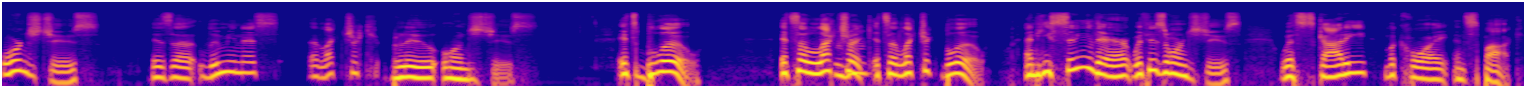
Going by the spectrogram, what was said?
orange juice is a luminous electric blue orange juice. It's blue. It's electric. Mm-hmm. It's electric blue. And he's sitting there with his orange juice with Scotty, McCoy, and Spock.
